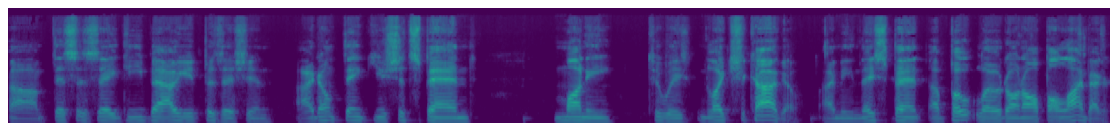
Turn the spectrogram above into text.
um, this is a devalued position. I don't think you should spend money to a like Chicago. I mean, they spent a boatload on all ball linebacker.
